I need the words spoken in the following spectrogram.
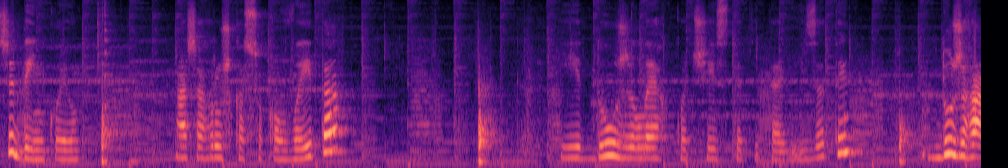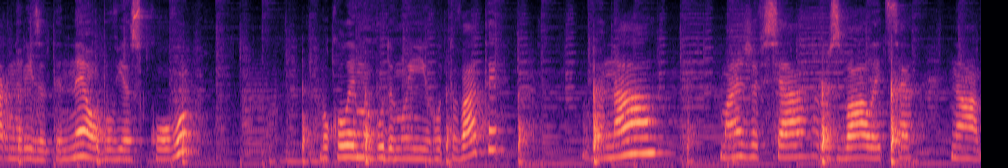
чи динькою. Наша грушка соковита. Її дуже легко чистити та різати. Дуже гарно різати не обов'язково, бо коли ми будемо її готувати, вона майже вся розвалиться на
